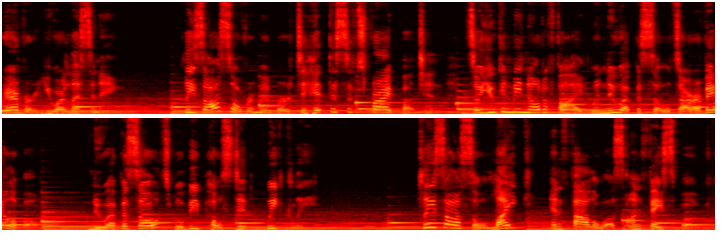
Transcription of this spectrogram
wherever you are listening. Please also remember to hit the subscribe button so you can be notified when new episodes are available. New episodes will be posted weekly. Please also like and follow us on Facebook.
